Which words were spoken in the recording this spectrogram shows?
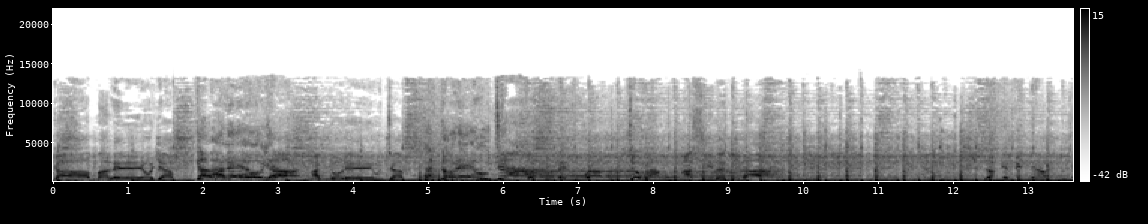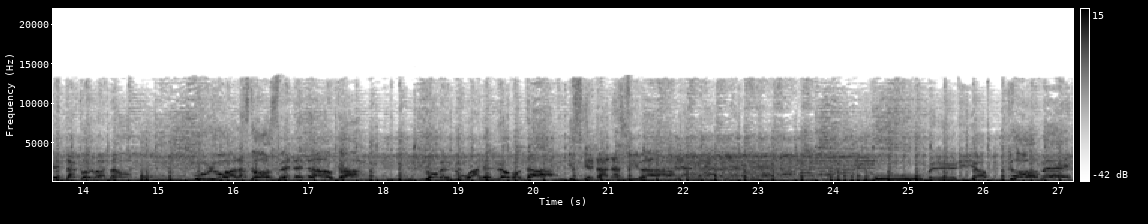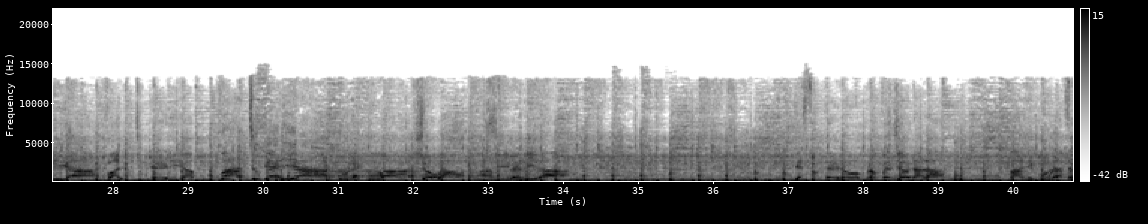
Kamaleoia Kamaleoia Aktore hutsa Aktore hutsa Kontu bekua Joa Hasi beti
